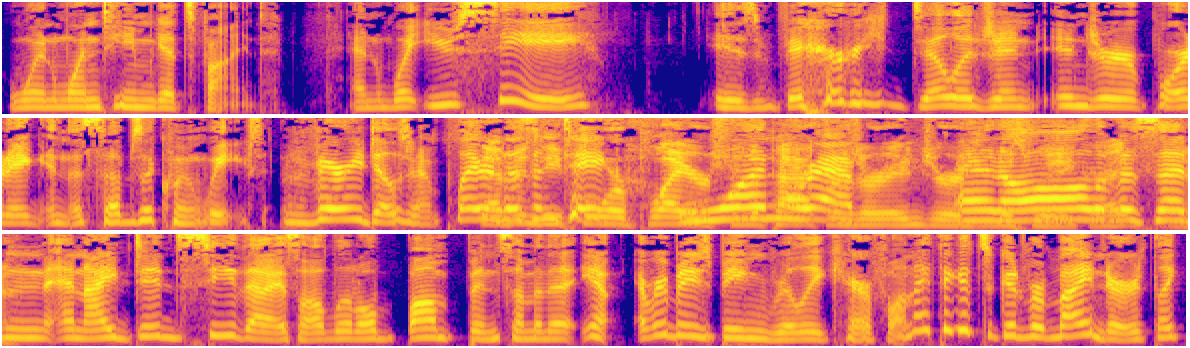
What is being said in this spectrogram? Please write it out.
when one team gets fined. And what you see is very diligent injury reporting in the subsequent weeks. Very diligent. Player doesn't take 74 players from the one Packers rep, are injured and this week, all of right? a sudden, and I did see that. I saw a little bump in some of the, you know, everybody's being really careful, and I think it's a good reminder. It's like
